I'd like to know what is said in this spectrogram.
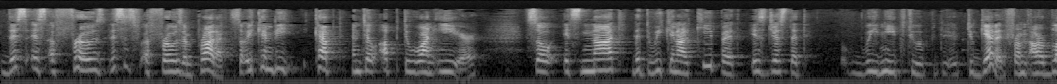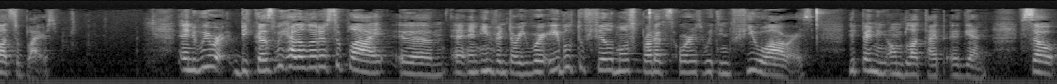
this is a froze, this is a frozen product, so it can be kept until up to one year. So it's not that we cannot keep it; it's just that we need to to get it from our blood suppliers. And we were because we had a lot of supply um, and inventory, we we're able to fill most products orders within few hours, depending on blood type again. So.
